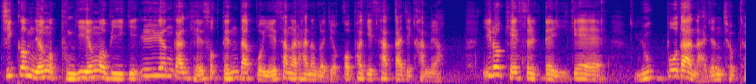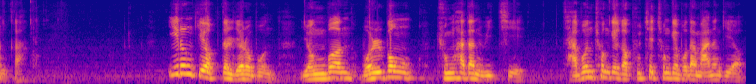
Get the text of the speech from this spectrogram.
지금 영업, 분기 영업이익이 1년간 계속 된다고 예상을 하는 거죠. 곱하기 4까지 가면. 이렇게 했을 때 이게 6보다 낮은 저평가. 이런 기업들 여러분 0번 월봉 중하단 위치 자본 총계가 부채 총계보다 많은 기업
